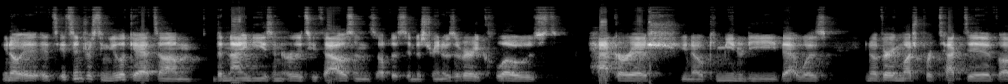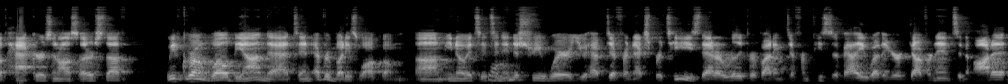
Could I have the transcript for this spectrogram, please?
You know, it, it's it's interesting. You look at um, the '90s and early 2000s of this industry, and it was a very closed, hackerish, you know, community that was you know very much protective of hackers and all this other stuff. We've grown well beyond that, and everybody's welcome. Um, you know, it's it's an industry where you have different expertise that are really providing different pieces of value. Whether you're governance and audit,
